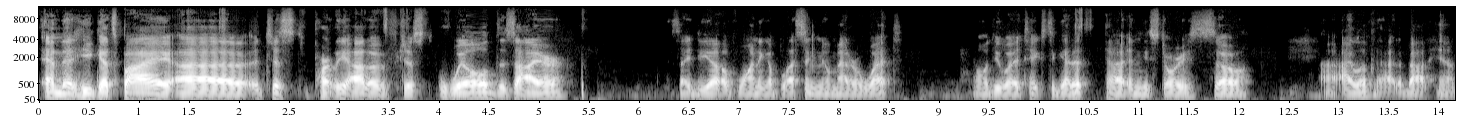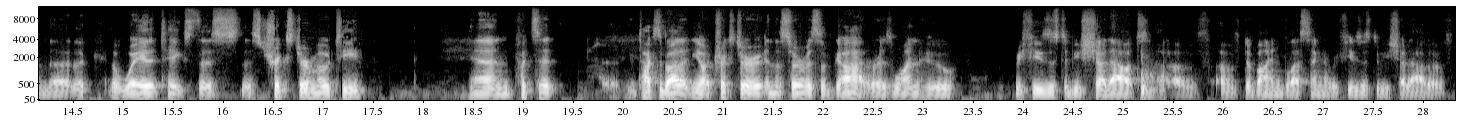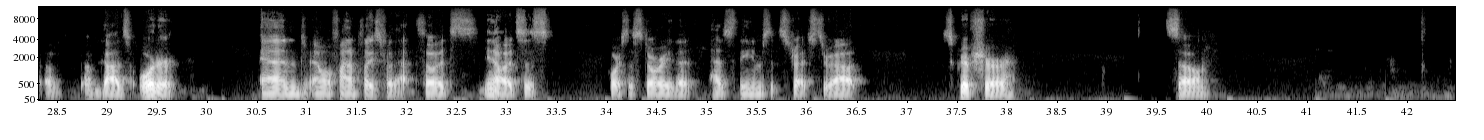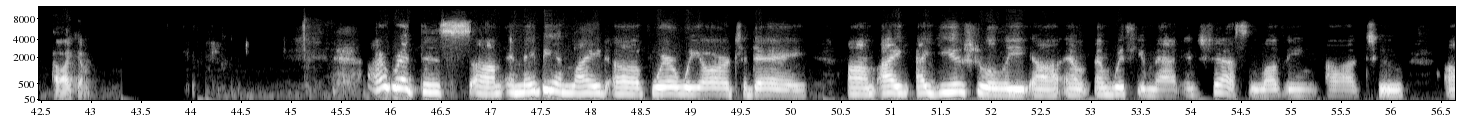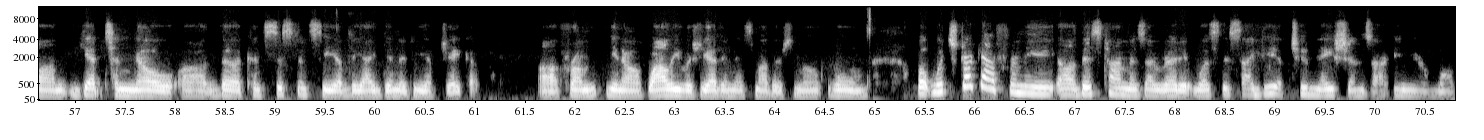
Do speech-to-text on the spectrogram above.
and that he gets by uh, just partly out of just will, desire, this idea of wanting a blessing no matter what, and we'll do what it takes to get it uh, in these stories. So. Uh, I love that about him. The, the the way that takes this this trickster motif and puts it talks about it, you know, a trickster in the service of God, or as one who refuses to be shut out of, of divine blessing or refuses to be shut out of, of, of God's order. And and we'll find a place for that. So it's, you know, it's just, of course, a story that has themes that stretch throughout scripture. So I like him. I read this, um, and maybe in light of where we are today, um, I, I usually uh, am, am with you, Matt, in just loving uh, to um, get to know uh, the consistency of the identity of Jacob uh, from, you know, while he was yet in his mother's womb. But what struck out for me uh, this time as I read it was this idea of two nations are in your womb,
